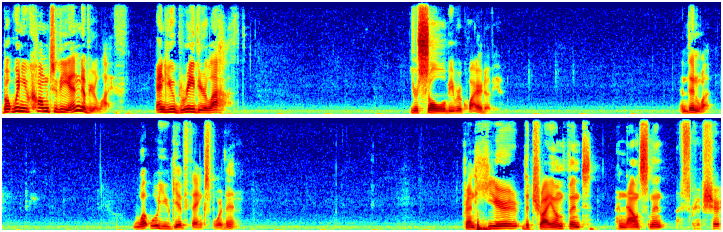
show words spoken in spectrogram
But when you come to the end of your life and you breathe your last, your soul will be required of you. And then what? What will you give thanks for then? Friend, hear the triumphant announcement of Scripture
